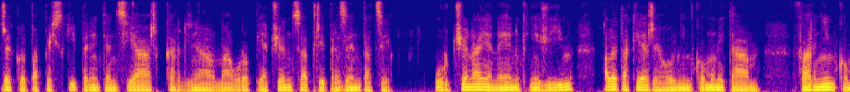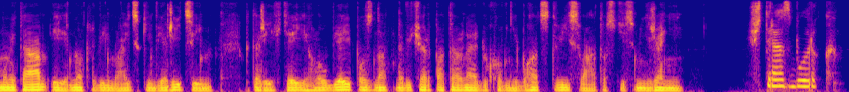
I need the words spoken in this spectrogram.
řekl papežský penitenciář kardinál Mauro Piacenza při prezentaci. Určena je nejen kněžím, ale také řeholním komunitám, farním komunitám i jednotlivým laickým věřícím, kteří chtějí hlouběji poznat nevyčerpatelné duchovní bohatství svátosti smíření. Štrasburg.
